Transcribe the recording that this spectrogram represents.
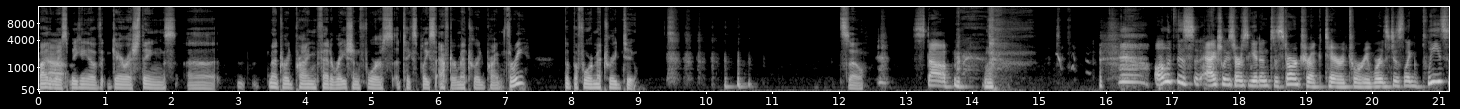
By the way, Um, speaking of garish things, uh, Metroid Prime Federation Force uh, takes place after Metroid Prime 3, but before Metroid 2. so, Stop. All of this actually starts to get into Star Trek territory where it's just like, please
